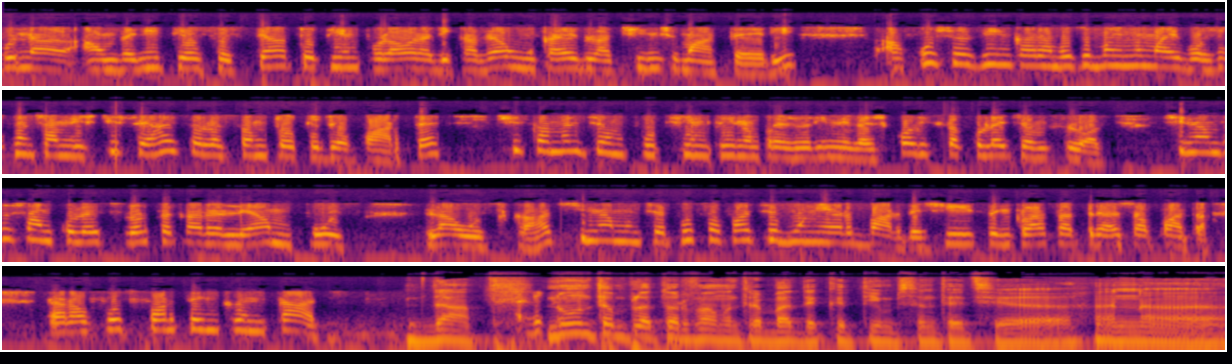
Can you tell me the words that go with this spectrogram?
până am venit eu să stea tot timpul la ora, adică avea un caiet la 5 materii, a fost și o zi în care am văzut, mai nu mai voi. Și atunci am zis, știți, ce, hai să lăsăm totul deoparte și să mergem puțin prin împrejurimile școlii, să culegem flori. Și ne-am dus și am cules flori pe care le-am pus la uscat și ne-am început să facem un ierbar, deși ei sunt clasa 3 și a 4 dar au fost foarte încântați. Da. Adică- Nu întâmplător v-am întrebat de cât timp sunteți uh, în, uh,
